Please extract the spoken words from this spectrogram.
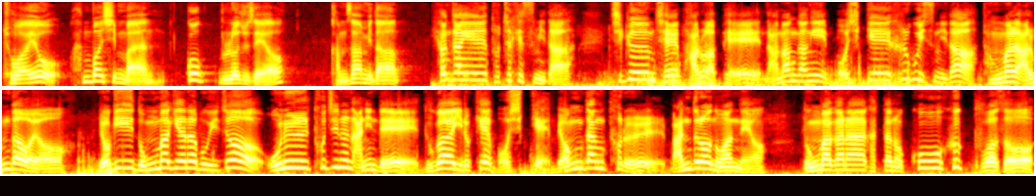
좋아요 한 번씩만 꼭 눌러주세요. 감사합니다. 현장에 도착했습니다. 지금 제 바로 앞에 남한강이 멋있게 흐르고 있습니다. 정말 아름다워요. 여기 농막이 하나 보이죠? 오늘 토지는 아닌데 누가 이렇게 멋있게 명당터를 만들어 놓았네요. 농막 하나 갖다 놓고 흙 부어서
